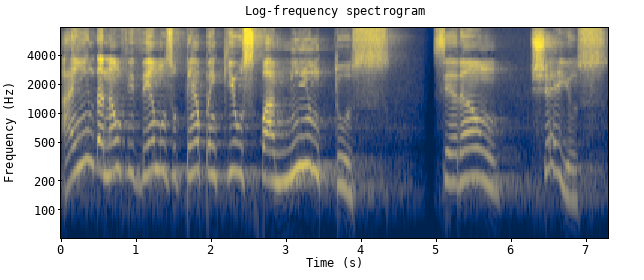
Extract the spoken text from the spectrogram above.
ainda não vivemos o tempo em que os famintos serão cheios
